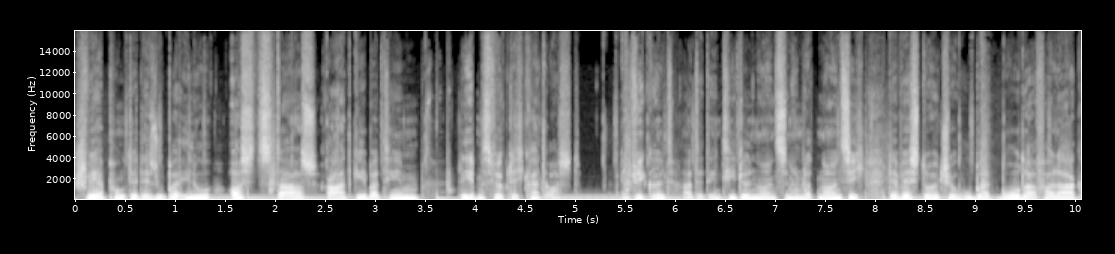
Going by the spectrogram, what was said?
Schwerpunkte der Super Illu Oststars, Ratgeberthemen, Lebenswirklichkeit Ost. Entwickelt hatte den Titel 1990 der westdeutsche Hubert Broda Verlag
